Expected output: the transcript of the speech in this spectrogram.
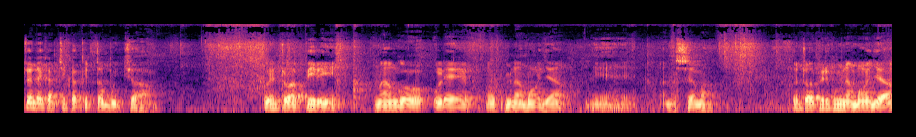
Tuende katika kitabu cha Korinto wa pili mlango ule wa 11 eh, anasema Petro wa pili 11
